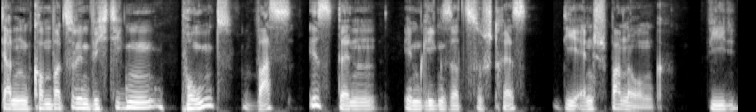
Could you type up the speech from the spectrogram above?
Dann kommen wir zu dem wichtigen Punkt. Was ist denn im Gegensatz zu Stress die Entspannung? Wie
